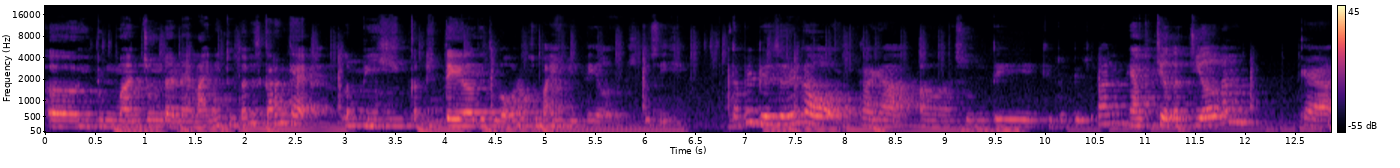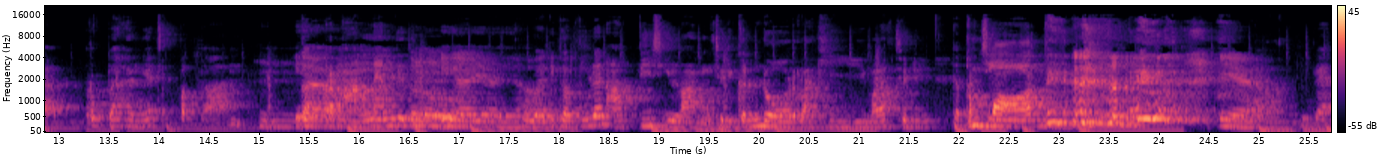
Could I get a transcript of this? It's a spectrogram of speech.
eh, hidung mancung dan lain-lain itu tapi sekarang kayak lebih ke detail gitu loh. Orang suka yang detail gitu sih tapi biasanya kalau kayak eh, suntik gitu-gitu kan yang kecil-kecil kan kayak perubahannya cepet kan nggak Iya. permanen gitu loh Iya iya iya. dua tiga bulan habis hilang jadi kendor lagi malah jadi kempot Iya. Jadi kayak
